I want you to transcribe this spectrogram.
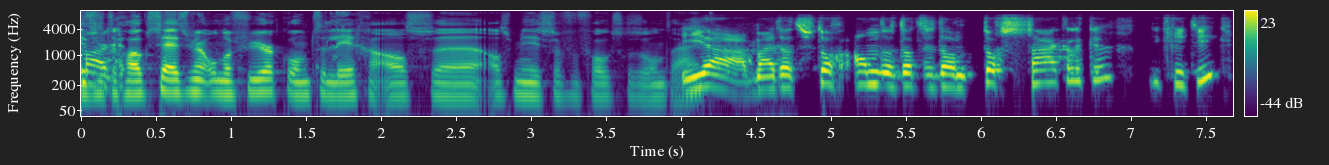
Mark- hij toch ook steeds meer onder vuur komt te liggen als, eh, als minister van Volksgezondheid. Ja, maar dat is toch anders, dat is dan toch zakelijker, die kritiek,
